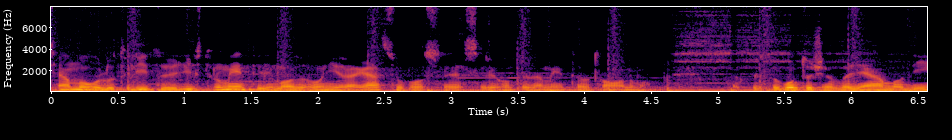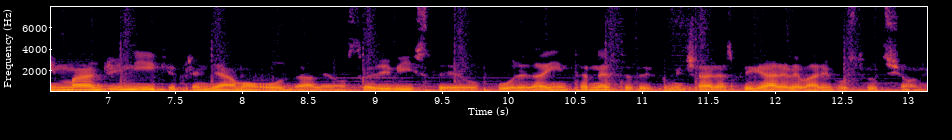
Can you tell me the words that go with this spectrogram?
Iniziamo con l'utilizzo degli strumenti di modo che ogni ragazzo possa essere completamente autonomo. A questo punto ci avvaliamo di immagini che prendiamo o dalle nostre riviste oppure da internet per cominciare a spiegare le varie costruzioni.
